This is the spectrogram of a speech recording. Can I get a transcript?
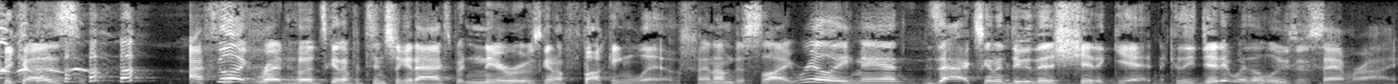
because I feel like Red Hood's gonna potentially get axed, but Neru's gonna fucking live. And I'm just like, really, man? Zach's gonna do this shit again because he did it with Elusive Samurai.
